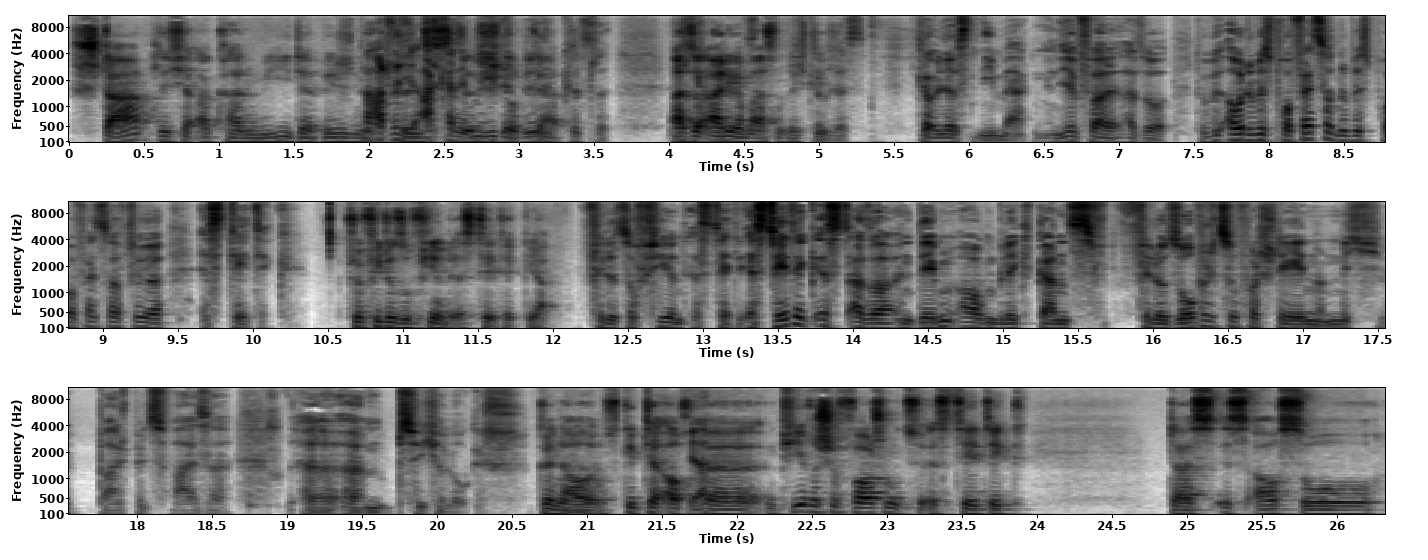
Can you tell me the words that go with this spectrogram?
Staatliche Akademie der Bildenden Staatliche Künste. Akademie Stuttgart. der Bildenden Künste. Also einigermaßen das, richtig. Ich das, ich kann mir das nie merken. In jedem Fall, also, du, aber du bist Professor und du bist Professor für Ästhetik. Für Philosophie und Ästhetik, ja. Philosophie und Ästhetik. Ästhetik ist also in dem Augenblick ganz philosophisch zu verstehen und nicht beispielsweise äh, ähm, psychologisch. Genau, es gibt ja auch ja? Äh, empirische Forschung zur Ästhetik. Das ist auch so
